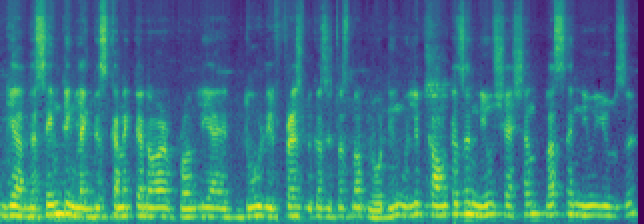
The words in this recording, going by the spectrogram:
yeah, the same thing like disconnected or probably I do refresh because it was not loading. Will it count as a new session plus a new user?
